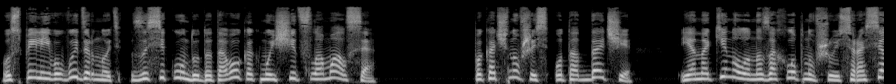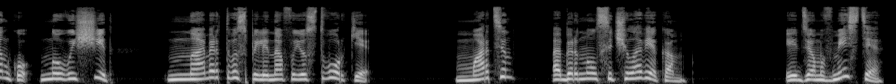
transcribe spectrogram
успели его выдернуть за секунду до того, как мой щит сломался. Покачнувшись от отдачи, я накинула на захлопнувшуюся росянку новый щит, намертво спеленав ее створки. Мартин обернулся человеком. «Идем вместе?»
